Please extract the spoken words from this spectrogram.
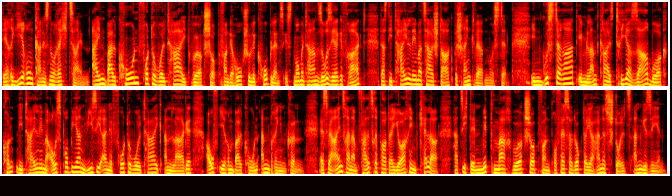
Der Regierung kann es nur recht sein. Ein Balkon-Photovoltaik-Workshop von der Hochschule Koblenz ist momentan so sehr gefragt, dass die Teilnehmerzahl stark beschränkt werden musste. In Gusterath im Landkreis Trier-Saarburg konnten die Teilnehmer ausprobieren, wie sie eine Photovoltaikanlage auf ihrem Balkon an anbringen können. SWR1 Rheinland-Pfalz-Reporter Joachim Keller hat sich den Mitmach-Workshop von Professor Dr. Johannes Stolz angesehen.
